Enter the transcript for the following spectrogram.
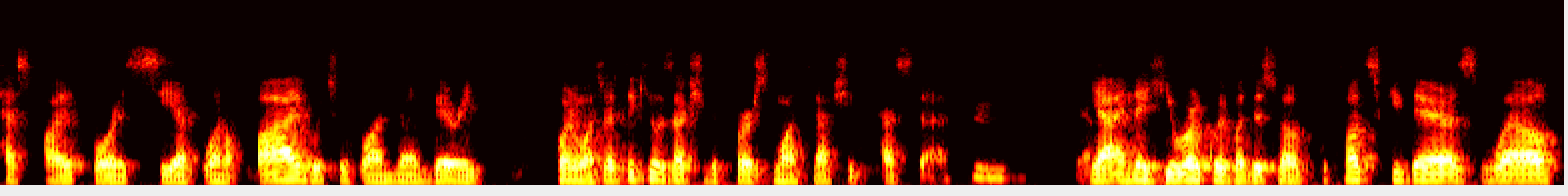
test pilot for the CF-105, which was one of the very important ones. I think he was actually the first one to actually test that. Mm. Yeah. yeah. and then he worked with Władysław Potocki there as well.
